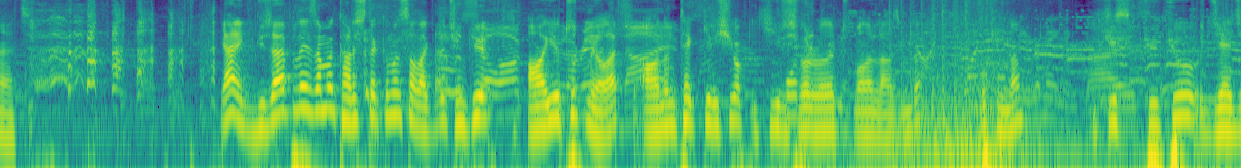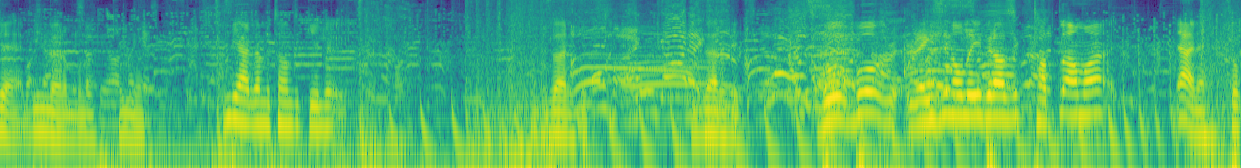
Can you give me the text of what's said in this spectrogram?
Evet. Yani güzel plays ama karşı takımın salaklığı çünkü A'yı tutmuyorlar. A'nın tek girişi yok, iki girişi var oraları tutmaları lazımdı. Bu kim lan? X QQ CC bilmiyorum bunu. Kim bu? Bir yerden bir tanıdık geliyor. Güzel hareket. Güzel hareket. Bu bu Raze'in olayı birazcık tatlı ama yani çok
